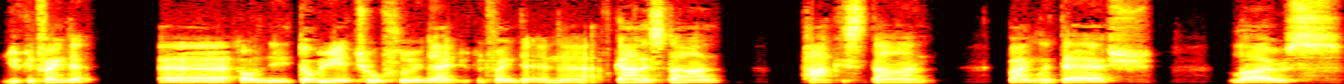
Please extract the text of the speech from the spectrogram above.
you could find it uh, on the WHO FluNet. You could find it in uh, Afghanistan, Pakistan, Bangladesh, Laos,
